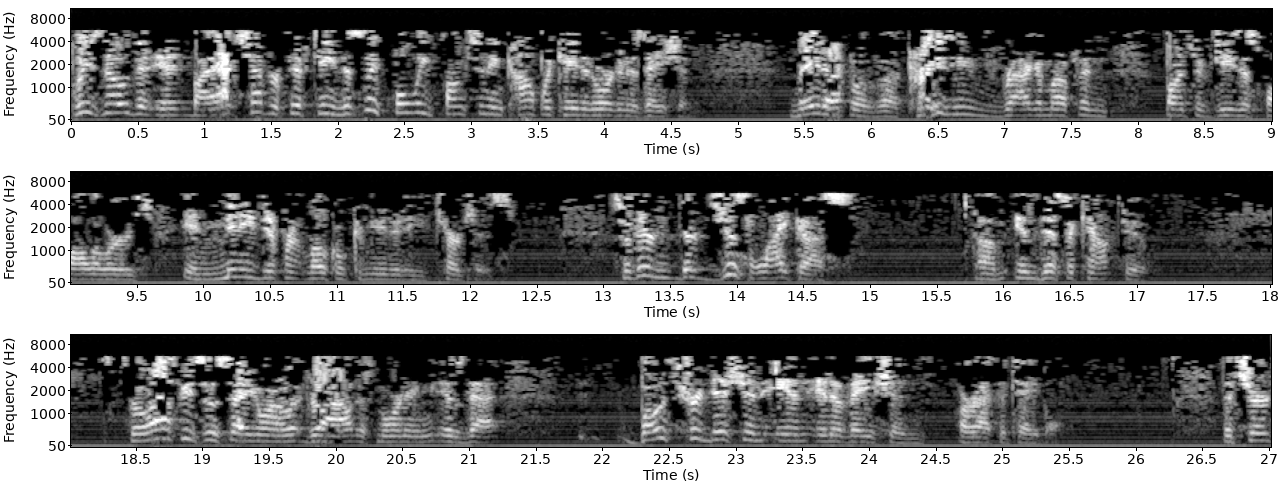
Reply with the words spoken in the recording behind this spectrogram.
please know that in, by Acts chapter 15, this is a fully functioning, complicated organization made up of a crazy ragamuffin bunch of Jesus followers in many different local community churches. So they're, they're just like us um, in this account too. So the last piece of the saying I want to draw out this morning is that both tradition and innovation are at the table. The church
